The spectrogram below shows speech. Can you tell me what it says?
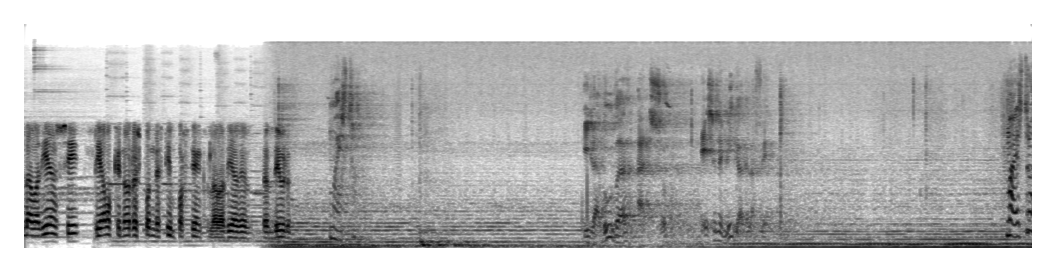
la abadía en sí, digamos que no responde 100% con la abadía del, del libro. Maestro. Y la duda, Anso, es enemiga de la fe. Maestro.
